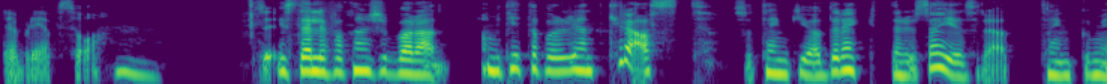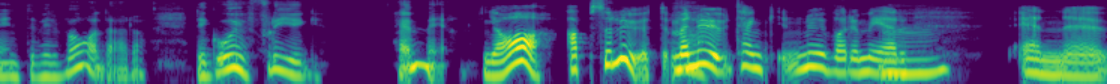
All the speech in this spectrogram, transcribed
det blev så. Mm. Så- Istället för kanske bara, om vi tittar på det rent krasst, så tänker jag direkt när du säger sådär, tänk om jag inte vill vara där då. Det går ju flyg hem igen. Ja, absolut. Men Ja. nu, tänk, nu var det mer Mm. en eh,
